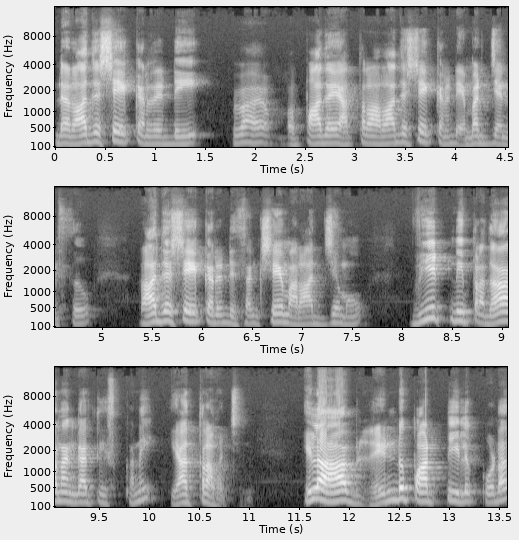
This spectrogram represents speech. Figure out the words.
అంటే రాజశేఖర్ రెడ్డి పాదయాత్ర రాజశేఖర్ రెడ్డి ఎమర్జెన్స్ రాజశేఖర్ రెడ్డి సంక్షేమ రాజ్యము వీటిని ప్రధానంగా తీసుకొని యాత్ర వచ్చింది. ఇలా రెండు పార్టీలు కూడా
